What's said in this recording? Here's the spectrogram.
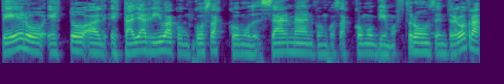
pero esto al, está allá arriba con cosas como The Sandman, con cosas como Game of Thrones, entre otras,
